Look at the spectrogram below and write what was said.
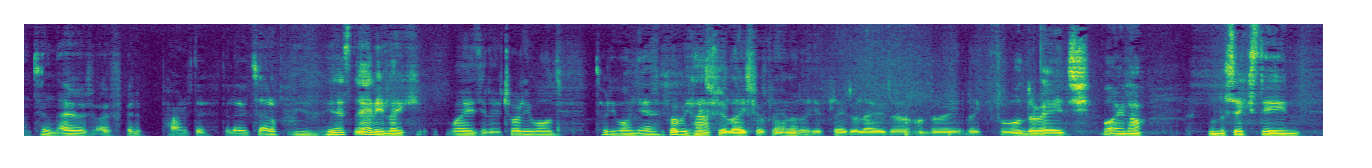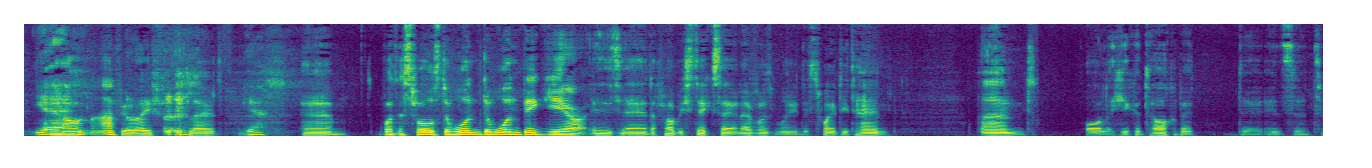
until now I've, I've been a part of the, the Louth setup. Yeah, yeah it's nearly like why is you know thirty one. Thirty one, yeah. It's probably half your life you're playing with. You've played with Louth uh, underage, like from underage, minor, under sixteen. Yeah, you know, half your life Louth. yeah. Um, but I suppose the one the one big year is uh, that probably sticks out in everyone's mind is 2010, and all like you could talk about the incident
